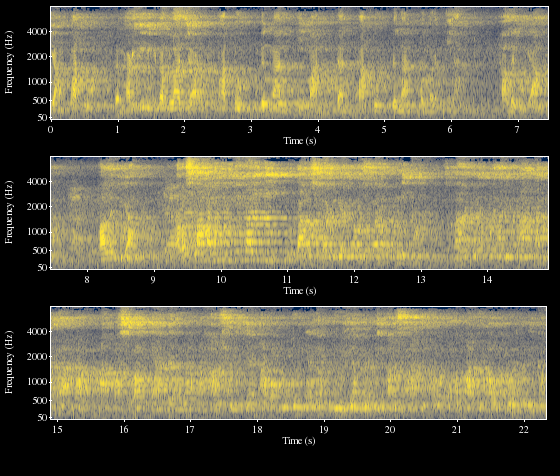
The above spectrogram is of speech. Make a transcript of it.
yang patuh. Dan hari ini kita belajar patuh dengan iman dan patuh dengan pengertian. Haleluya. Haleluya. Kalau selama ini kita ini, terutama saudara biar kalau saudara menikah, saudara tidak pernah diterangkan mengapa, apa sebabnya dan mengapa harus demikian, apa hukumnya nggak peduli, yang penting harus patuh. Kalau kau patuh, kau tak boleh menikah.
